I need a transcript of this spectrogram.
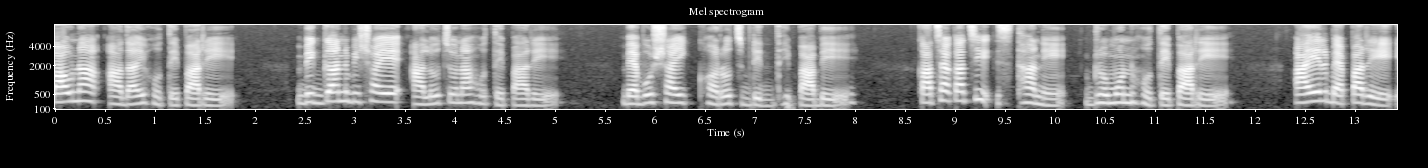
পাওনা আদায় হতে পারে। বিজ্ঞান বিষয়ে আলোচনা হতে পারে। ব্যবসায়িক খরচ বৃদ্ধি পাবে। কাছাকাছি স্থানে ভ্রমণ হতে পারে। আয়ের ব্যাপারে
